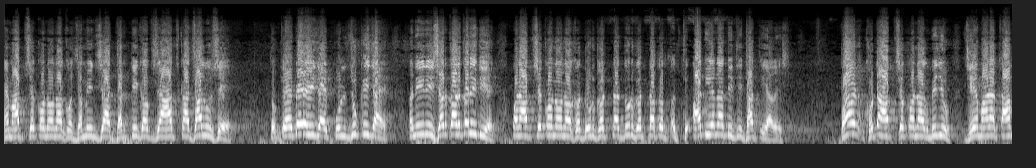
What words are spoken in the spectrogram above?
એમ આપશે કોનો નાખો, જમીન છે, આ ધરતી કપ છે આંચકા ચાલુ છે. તો કે બેસી જાય, પુલ ઝૂકી જાય. અને એની સરકાર કરી દે. પણ આપશકો ન નાખો દુર્ઘટના દુર્ઘટના તો આદિ અનાદિથી થતી આવે છે. પણ ખોટા આપશકો નાખ બીજું, જે માણા કામ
